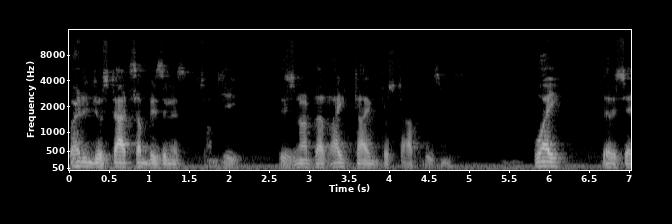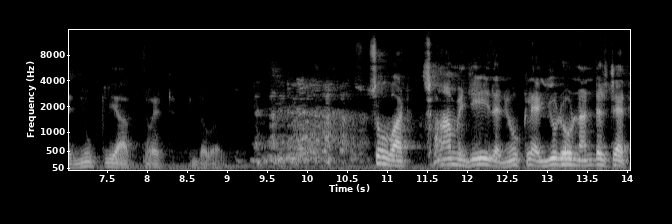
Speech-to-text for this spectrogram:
Why did you start some business? Swamiji, this is not the right time to start business. Why? There is a nuclear threat in the world. so what? Swamiji, the nuclear, you don't understand.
